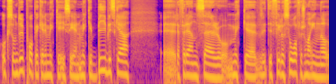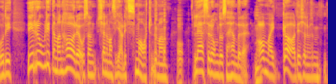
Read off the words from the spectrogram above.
och som du påpekade mycket i serien, mycket bibliska eh, referenser och mycket lite filosofer som var inne. Och det, det är roligt när man hör det och sen känner man sig jävligt smart när man Ja. läser om det och så händer det. Oh my god, jag känner mig som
